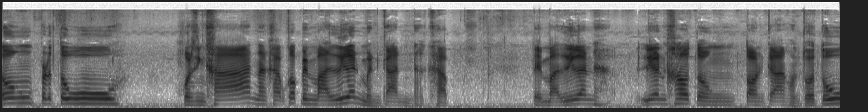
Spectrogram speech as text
ตรงประตูขนสินค้านะครับก็เป็นบานเลื่อนเหมือนกันนะครับ เป็นบานเลื่อนเลื่อนเข้าตรงตอนกลางของตัวตู้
